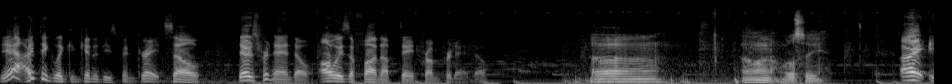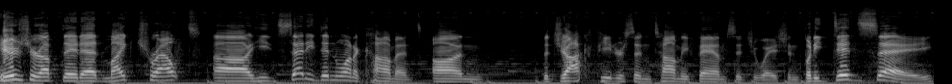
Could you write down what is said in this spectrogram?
Yeah, I think Lincoln Kennedy's been great. So there's Fernando. Always a fun update from Fernando. Uh, I don't know. We'll see. All right, here's your update, Ed. Mike Trout, uh, he said he didn't want to comment on the Joc Pederson Tommy Pham situation, but he did say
